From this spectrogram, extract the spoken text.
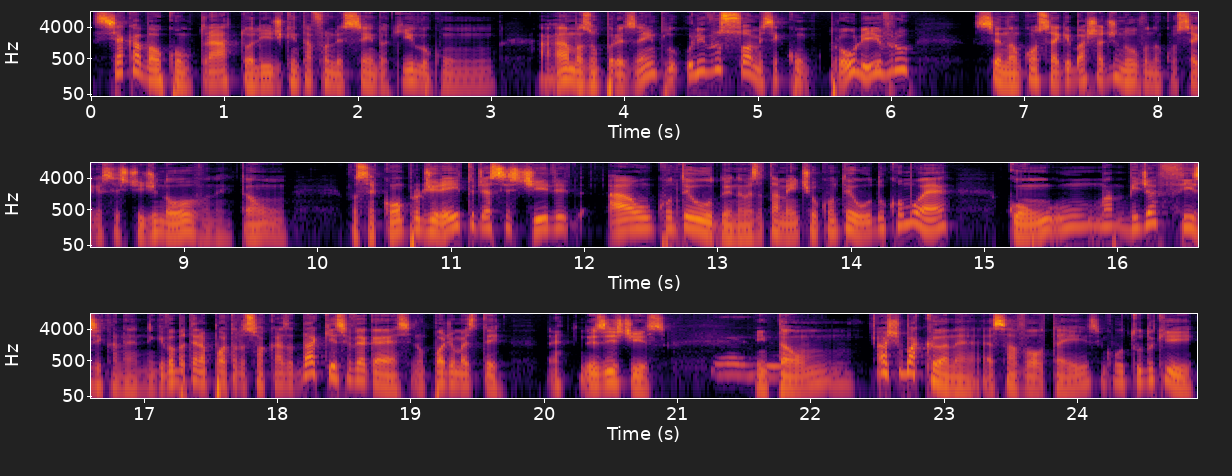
Se acabar o contrato ali de quem está fornecendo aquilo com a Amazon, por exemplo, o livro some. Você comprou o livro, você não consegue baixar de novo, não consegue assistir de novo, né? Então, você compra o direito de assistir a um conteúdo, e não exatamente o conteúdo como é com uma mídia física, né? Ninguém vai bater na porta da sua casa, daqui esse VHS, não pode mais ter, né? Não existe isso. Uhum. Então, acho bacana essa volta aí, assim, com tudo que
